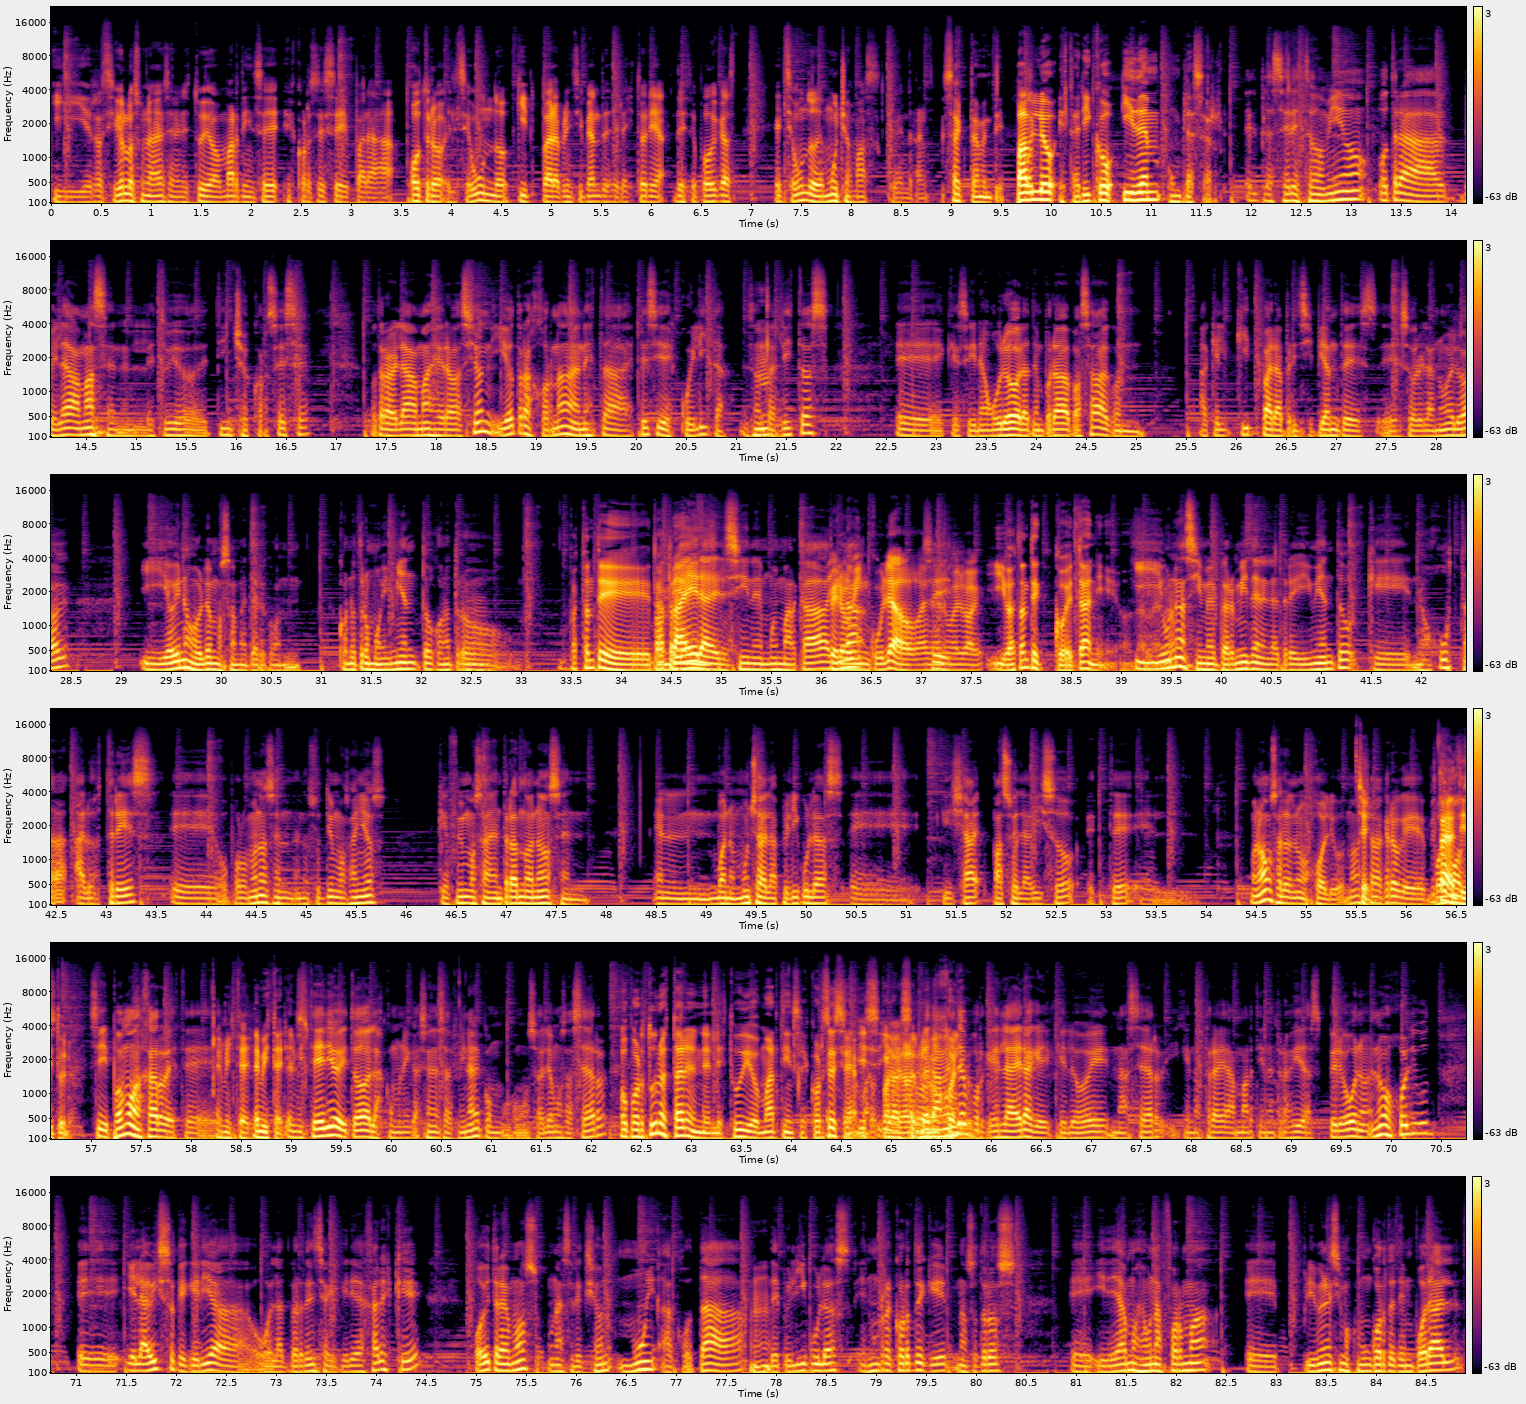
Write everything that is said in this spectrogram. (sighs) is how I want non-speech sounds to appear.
y recibirlos una vez en el estudio Martin C. Scorsese para otro, el segundo kit para principiantes de la historia de este podcast, el segundo de muchos más que vendrán. Exactamente. Pablo Estarico, idem, un placer. El placer es todo mío. Otra velada más en el estudio de Tincho Scorsese. Otra velada más de grabación y otra jornada en esta especie de escuelita de Santas mm. Listas eh, que se inauguró la temporada pasada con aquel kit para principiantes eh, sobre la Nouvelle Vague y hoy nos volvemos a meter con, otro movimiento, con otro. Mm. Bastante. Otra era del cine muy marcada. Pero vinculado a la Y bastante coetáneo. Y una, si me permiten el atrevimiento, que nos gusta a los tres, eh, o por lo menos en, los últimos años, que fuimos adentrándonos en, en bueno, muchas de las películas eh, que ya pasó el aviso, este, el bueno, vamos a hablar de nuevo Hollywood, ¿no? Ya creo que. Podemos, Está en el título. Sí, podemos dejar este, el misterio. El misterio y todas las comunicaciones al final, como, como solemos hacer. Oportuno estar en el estudio Martin Scorsese, además. completamente porque es la era que, lo ve nacer y que nos trae a Martin a nuestras vidas. Pero bueno, el nuevo Hollywood. Eh, y el aviso que quería, o la advertencia que quería dejar es que hoy traemos una selección muy acotada de películas en un recorte que nosotros eh, ideamos de una forma eh, primero hicimos como un corte temporal,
